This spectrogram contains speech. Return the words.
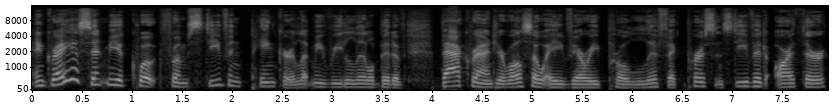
And Gray has sent me a quote from Steven Pinker. Let me read a little bit of background here. Also a very prolific person. Steven Arthur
